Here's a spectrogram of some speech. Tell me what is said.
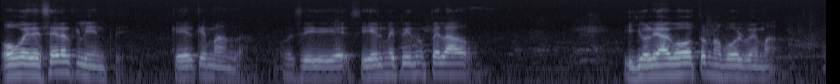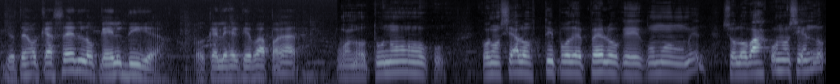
obedecer al cliente, que es el que manda. Si, si él me pide un pelado y yo le hago otro, no vuelve más. Yo tengo que hacer lo que él diga porque él es el que va a pagar. Cuando tú no conocías los tipos de pelo que como solo vas conociendo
